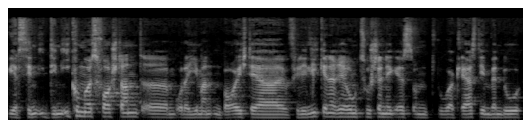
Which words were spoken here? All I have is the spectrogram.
jetzt den E-Commerce-Vorstand äh, oder jemanden bei euch, der für die Lead-Generierung zuständig ist und du erklärst ihm, wenn du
